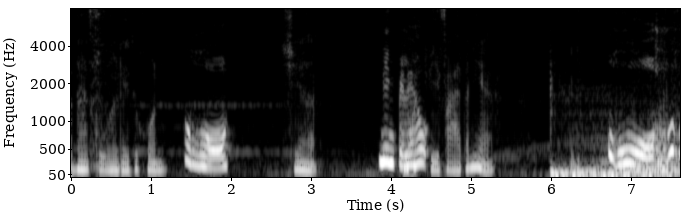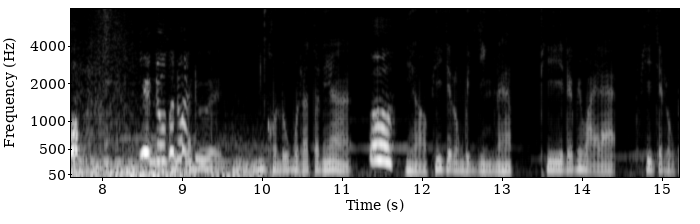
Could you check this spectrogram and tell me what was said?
ตรน่ากลัวเลยทุกคน โอ้โห เชี่ยนิ่งไปแล้ว ฟรีไฟล์ปะเนี่ยโอ้โหยืนดูซะด้วยดูด้วยหืม ขนลุกหมดแล้วตอนเนี้ยเออ เดี๋ยวพี่จะลงไปยิงนะครับ พี่เริ่มไม่ไหวแล้ว พี่จะลงไป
